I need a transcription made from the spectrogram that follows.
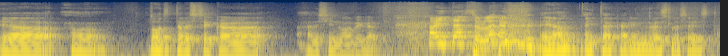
ja loodetavasti ka sinu abiga. aitäh sulle. jah, aitäh Karin vestluse eest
